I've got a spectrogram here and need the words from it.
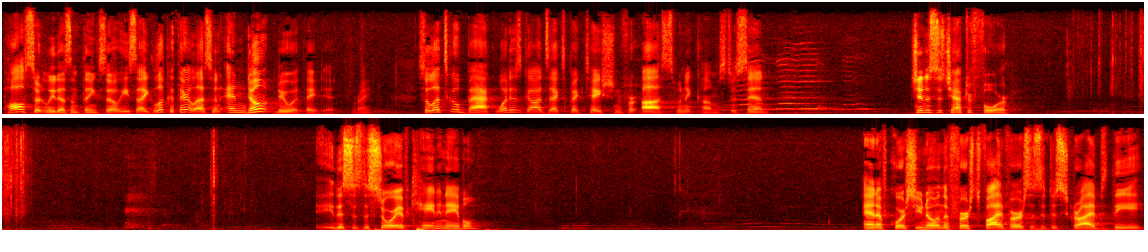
Paul certainly doesn't think so. He's like, look at their lesson and don't do what they did, right? So let's go back. What is God's expectation for us when it comes to sin? Genesis chapter 4. This is the story of Cain and Abel. And of course, you know in the first five verses it describes the,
